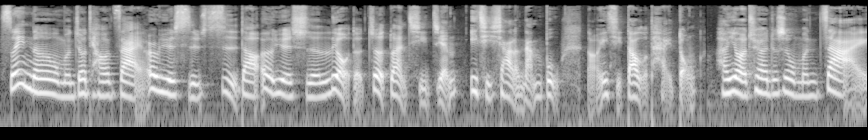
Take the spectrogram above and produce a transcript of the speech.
所以呢，我们就挑在二月十四到二月十六的这段期间，一起下了南部，然后一起到了台东。很有趣的就是我们在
